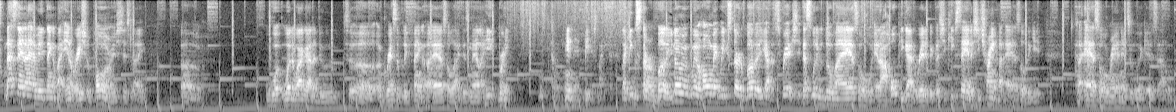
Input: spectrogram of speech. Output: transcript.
I'm not saying I have anything about interracial porn, it's just like, uh, what what do I gotta do to uh, aggressively finger her asshole like this man? Like he break in that bitch like like he was stirring butter. You know when, homemade when you stir the butter, you gotta spread shit. That's what he was doing with her asshole, and I hope he got it ready because she keeps saying that she trained her asshole to get her asshole ran into. I guess I don't.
